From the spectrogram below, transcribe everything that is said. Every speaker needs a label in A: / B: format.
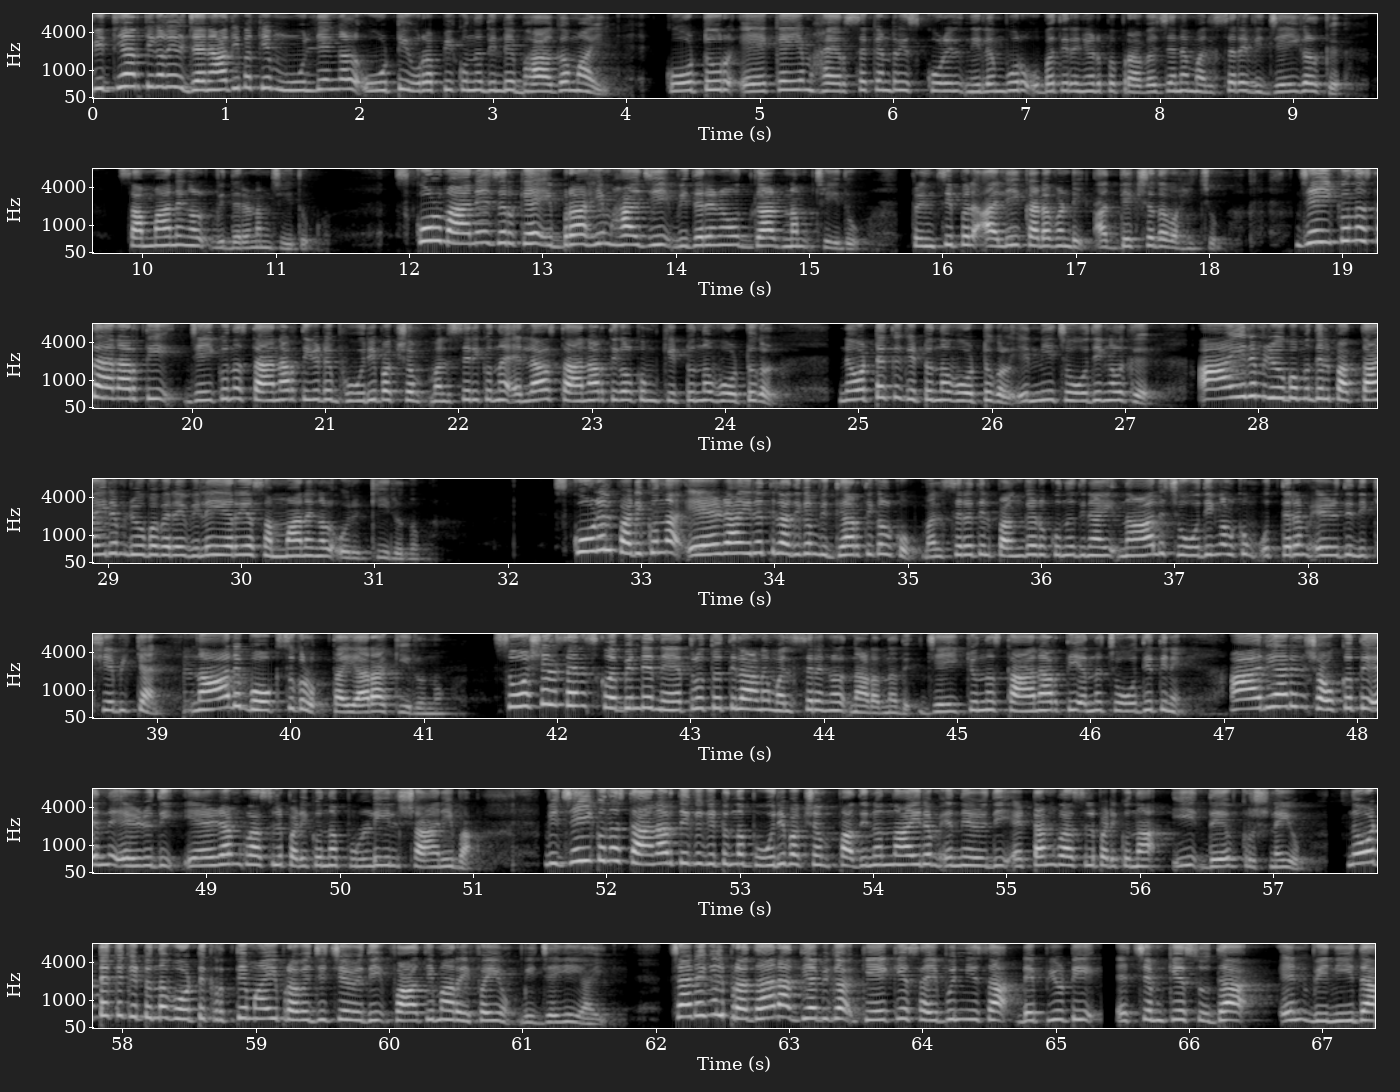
A: വിദ്യാർത്ഥികളിൽ ജനാധിപത്യ മൂല്യങ്ങൾ ഊട്ടിയുറപ്പിക്കുന്നതിന്റെ ഭാഗമായി Kottur A K M higher secondary സ്കൂളിൽ നിലമ്പൂർ ഉപതിരഞ്ഞെടുപ്പ് പ്രവചന മത്സര വിജയികൾക്ക് സമ്മാനങ്ങൾ വിതരണം ചെയ്തു. School manager K Ibrahim Haji വിതരണോദ്ഘാടനം ചെയ്തു. പ്രിൻസിപ്പൽ അലി കടവണ്ടി അധ്യക്ഷത വഹിച്ചു. ജയിക്കുന്ന സ്ഥാനാർത്ഥി ജയിക്കുന്ന സ്ഥാനാർത്ഥിയുടെ ഭൂരിപക്ഷം മത്സരിക്കുന്ന എല്ലാ സ്ഥാനാർത്ഥികൾക്കും കിട്ടുന്ന വോട്ടുകൾ നോട്ടയ്ക്ക് കിട്ടുന്ന വോട്ടുകൾ എന്നീ ചോദ്യങ്ങൾക്ക് ആയിരം രൂപ മുതൽ പത്തായിരം രൂപ വരെ വിലയേറിയ സമ്മാനങ്ങൾ ഒരുക്കിയിരുന്നു. സ്കൂളിൽ പഠിക്കുന്ന ഏഴായിരത്തിലധികം വിദ്യാർത്ഥികൾക്കും മത്സരത്തിൽ പങ്കെടുക്കുന്നതിനായി നാല് ചോദ്യങ്ങൾക്കും ഉത്തരം എഴുതി നിക്ഷേപിക്കാൻ നാല് ബോക്സുകളും തയ്യാറാക്കിയിരുന്നു. സോഷ്യൽ സയൻസ് ക്ലബിന്റെ നേതൃത്വത്തിലാണ് മത്സരങ്ങൾ നടന്നത്. ജയിക്കുന്ന സ്ഥാനാർത്ഥി എന്ന ചോദ്യത്തിന് ആര്യാടൻ ഷൗക്കത്ത് എന്ന് എഴുതി ഏഴാം ക്ലാസ്സിൽ പഠിക്കുന്ന പുള്ളിയിൽ ഷാനിബ വിജയിക്കുന്ന സ്ഥാനാർത്ഥിക്ക് കിട്ടുന്ന ഭൂരിപക്ഷം പതിനൊന്നായിരം എന്ന് എഴുതി എട്ടാം ക്ലാസ്സിൽ പഠിക്കുന്ന ഇ ദേവ് കൃഷ്ണയും നോട്ടയ്ക്ക് കിട്ടുന്ന വോട്ട് കൃത്യമായി പ്രവചിച്ചെഴുതി ഫാത്തിമ റിഫയും വിജയിയായി. ചടങ്ങിൽ പ്രധാന അധ്യാപിക K K Saibunnisa deputy H M K Sudha N Vineetha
